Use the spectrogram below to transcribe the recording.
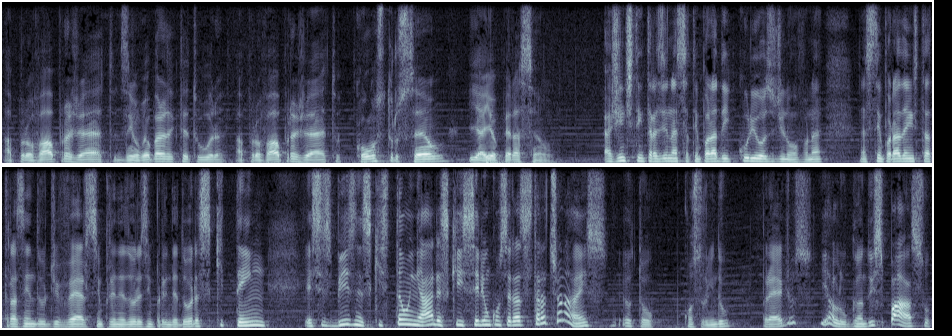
aprovar o projeto, desenvolver projeto de arquitetura, aprovar o projeto, construção e aí operação a gente tem trazido nessa temporada, e curioso de novo, né? Nessa temporada a gente está trazendo diversos empreendedores e empreendedoras que têm esses business que estão em áreas que seriam consideradas tradicionais. Eu estou construindo prédios e alugando espaço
